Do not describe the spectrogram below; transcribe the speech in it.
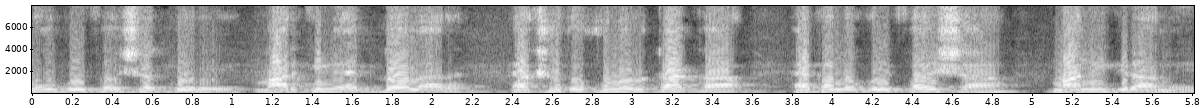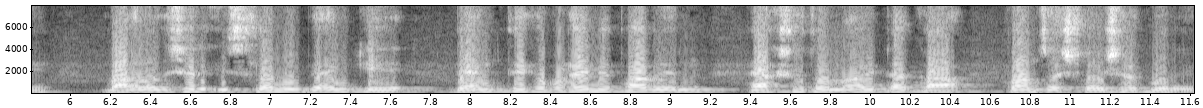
নব্বই পয়সা করে। মার্কিন এক ডলার একশত পনেরো টাকা, একানব্বই পয়সা মানিগ্রামে বাংলাদেশের ইসলামী ব্যাংকে ব্যাংক থেকে পাঠাইলে পাবেন একশত নয় টাকা পঞ্চাশ পয়সা করে।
